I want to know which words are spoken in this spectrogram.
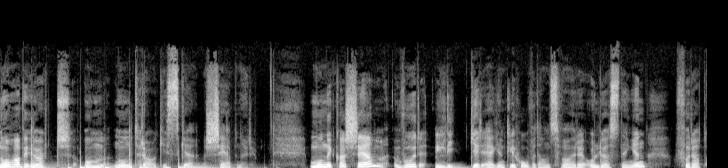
Nå har vi hørt om noen tragiske skjebner. Monica Skien, hvor ligger egentlig hovedansvaret og løsningen for at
